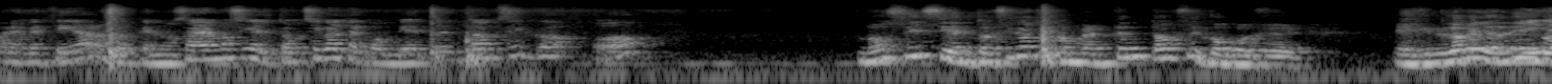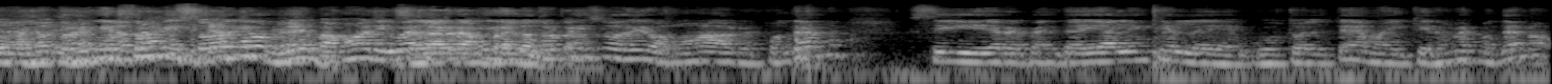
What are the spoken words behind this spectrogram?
para investigar, porque no sabemos si el tóxico te convierte en tóxico o. No, sí, si el tóxico te convierte en tóxico, porque es lo que yo Y digo. ya en otro, en el que episodio vamos a averiguar. Es en el otro episodio vamos a responderle. Si de repente hay alguien que le gustó el tema y quiere respondernos,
